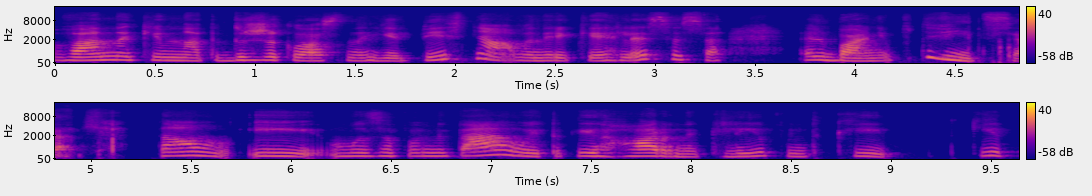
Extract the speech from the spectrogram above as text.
ванна кімната. Дуже класна є пісня в Енріке Іглесіса Ель баньо. Подивіться, там і ми запам'ятаємо і такий гарний кліп, він такий, такий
